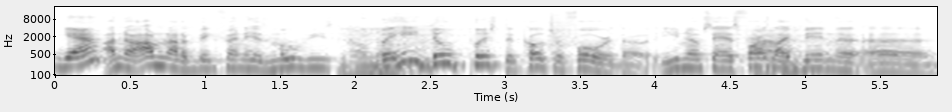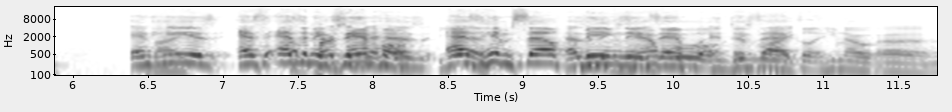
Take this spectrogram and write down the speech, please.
Yeah. I know I'm not a big fan of his movies, No, no. but he do push the culture forward though. You know what I'm saying? As far as like being a uh, And like, he is as as an example, has- as himself as an being the example. and just like, exactly. you know, uh,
